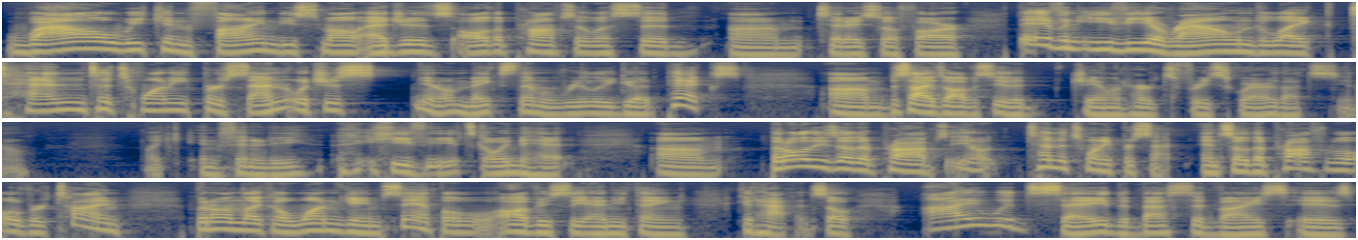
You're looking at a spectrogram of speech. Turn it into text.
while we can find these small edges, all the props I listed um, today so far, they have an EV around like 10 to 20%, which is, you know, makes them really good picks. Um, besides, obviously, the Jalen Hurts free square, that's, you know, like infinity EV, it's going to hit. Um, but all these other props, you know, 10 to 20%. And so they're profitable over time, but on like a one game sample, obviously anything could happen. So I would say the best advice is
